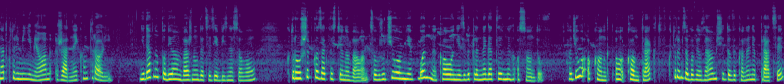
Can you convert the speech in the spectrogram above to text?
nad którymi nie miałam żadnej kontroli. Niedawno podjęłam ważną decyzję biznesową, którą szybko zakwestionowałam, co wrzuciło mnie w błędne koło niezwykle negatywnych osądów. Chodziło o, kon o kontrakt, w którym zobowiązałam się do wykonania pracy,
